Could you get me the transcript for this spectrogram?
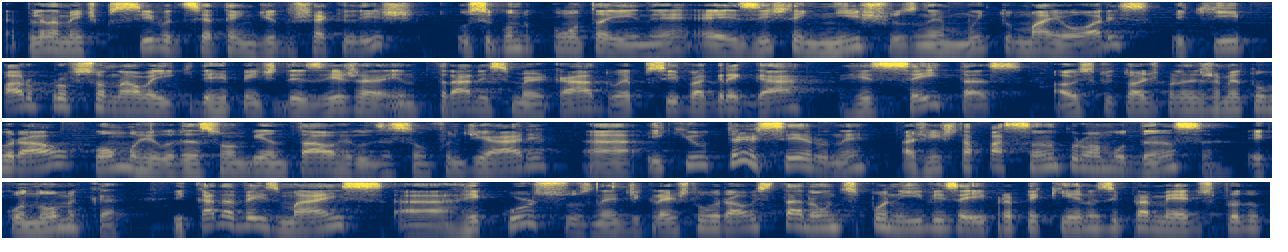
é plenamente possível de ser atendido o checklist. O segundo ponto aí, né? É, existem nichos, né? Muito maiores e que para o profissional aí que de repente deseja entrar nesse mercado, é possível agregar receitas ao escritório de planejamento rural, como regularização ambiental, regularização fundiária, uh, e que o terceiro, né? A gente está passando por uma mudança econômica e cada vez mais uh, recursos né, de crédito rural estarão disponíveis aí para pequenos e para médios produtores.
